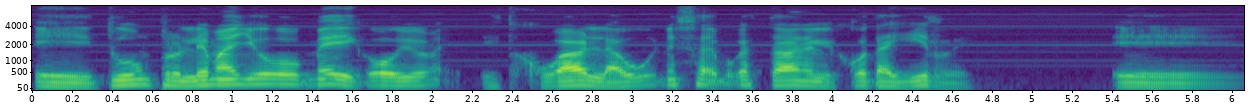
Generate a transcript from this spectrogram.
eh, tuve un problema yo médico, obviamente, jugaba en la U, en esa época estaba en el J. Aguirre. Eh,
